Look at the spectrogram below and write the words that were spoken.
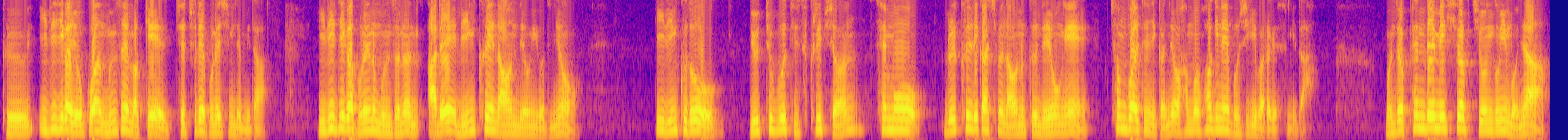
그 EDD가 요구한 문서에 맞게 제출해 보내시면 됩니다. EDD가 보내는 문서는 아래 링크에 나온 내용이거든요. 이 링크도 유튜브 description 세모를 클릭하시면 나오는 그 내용에 첨부할 테니까요. 한번 확인해 보시기 바라겠습니다. 먼저 팬데믹 실업 지원금이 뭐냐?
